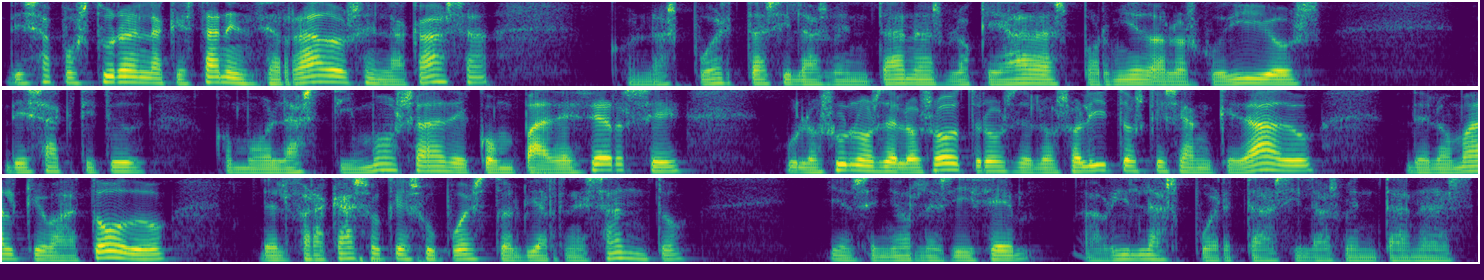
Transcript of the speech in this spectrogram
de esa postura en la que están encerrados en la casa, con las puertas y las ventanas bloqueadas por miedo a los judíos, de esa actitud como lastimosa de compadecerse los unos de los otros, de los solitos que se han quedado, de lo mal que va todo, del fracaso que ha supuesto el Viernes Santo, y el Señor les dice, abrid las puertas y las ventanas,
